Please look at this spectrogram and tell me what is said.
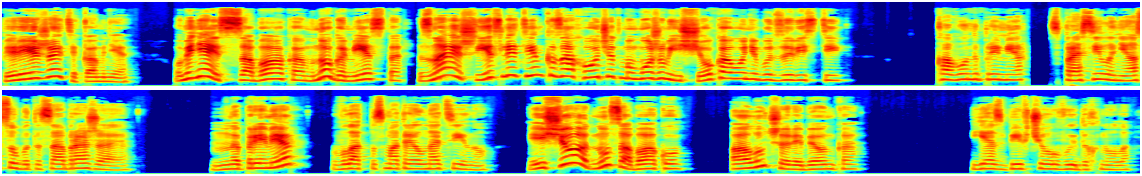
«Переезжайте ко мне. У меня есть собака, много места. Знаешь, если Тинка захочет, мы можем еще кого-нибудь завести». «Кого, например?» — спросила, не особо-то соображая. «Например?» Влад посмотрел на Тину. «Еще одну собаку, а лучше ребенка». Я сбивчиво выдохнула,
